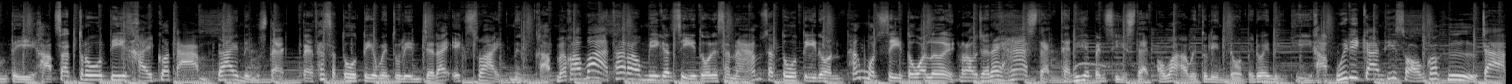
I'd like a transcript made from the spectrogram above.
มตีครับศัตรูตีใครก็ตามได้1สแต็กแต่ถ้าศัตรูตีเวนตูลินจะได้เอ็กซ์ตร้าอีกหนึ่งครับหมายความว่าถ้าเรามีกัน 4 ตัวในสนามศัตรูตีโดนทั้งหมด 4 ตัวเลยเราจะได้5สแต็กแทนที่จะเป็น4สแต็กเพราะว่าเอาเวนตูลินโดนไปด้วย 1 ทีครับ วิธีการที่ 2 ก็คือจาก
